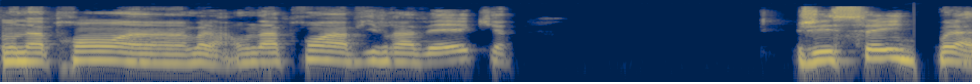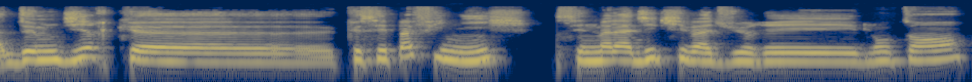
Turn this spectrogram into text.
on apprend à, voilà, on apprend à vivre avec. J'essaye voilà de me dire que que c'est pas fini. C'est une maladie qui va durer longtemps.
